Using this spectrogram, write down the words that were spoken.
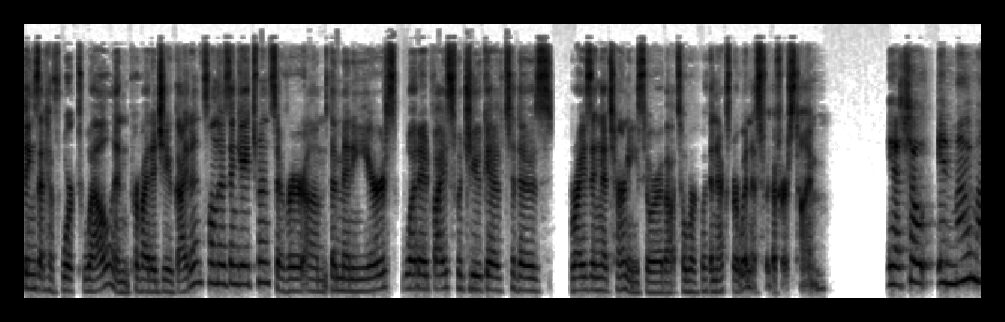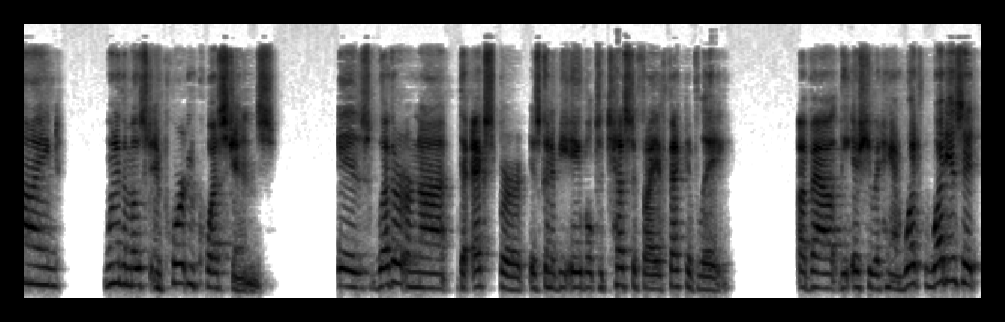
things that have worked well and provided you guidance on those engagements over um, the many years. What advice would you give to those rising attorneys who are about to work with an expert witness for the first time? Yeah, so in my mind, one of the most important questions is whether or not the expert is going to be able to testify effectively about the issue at hand. What what is it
